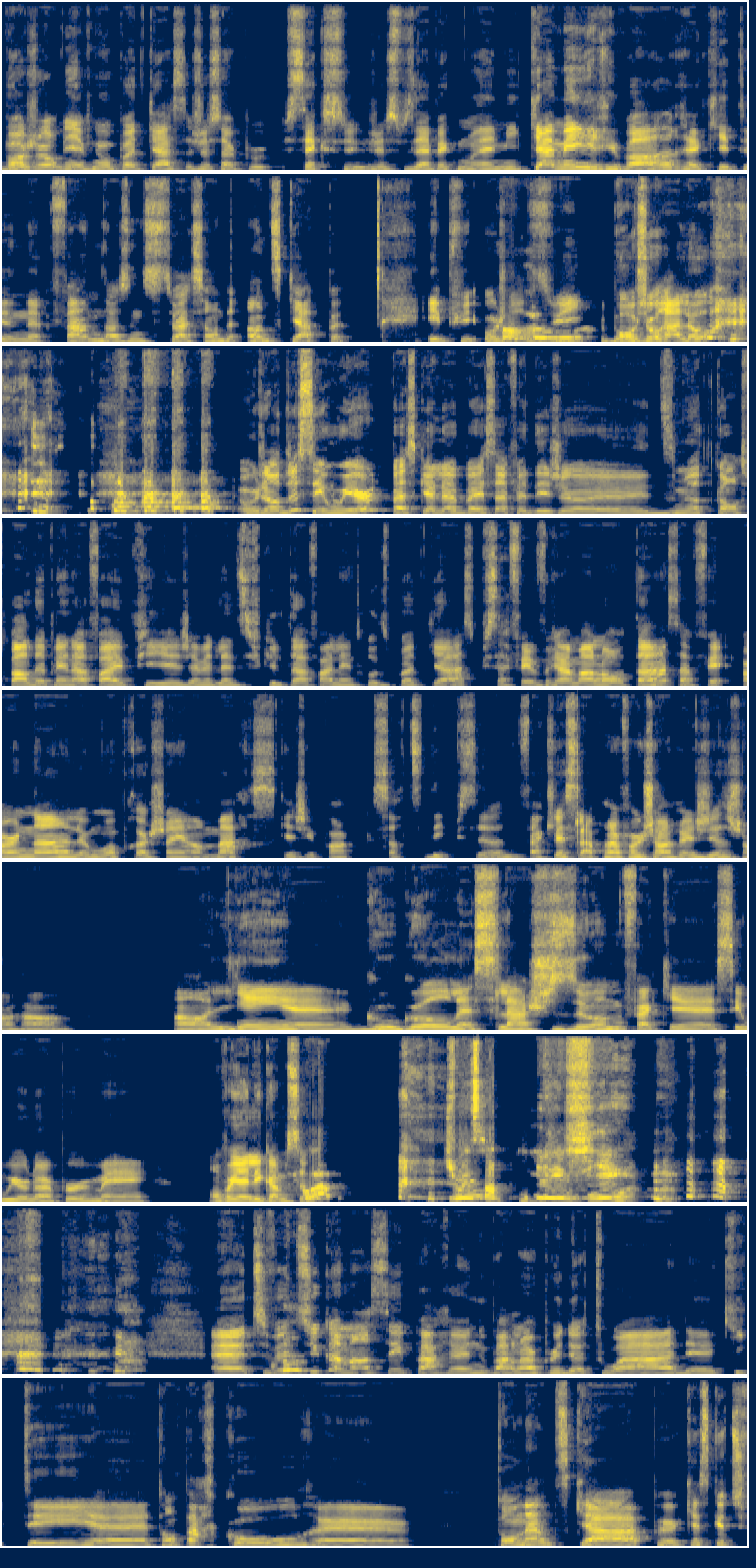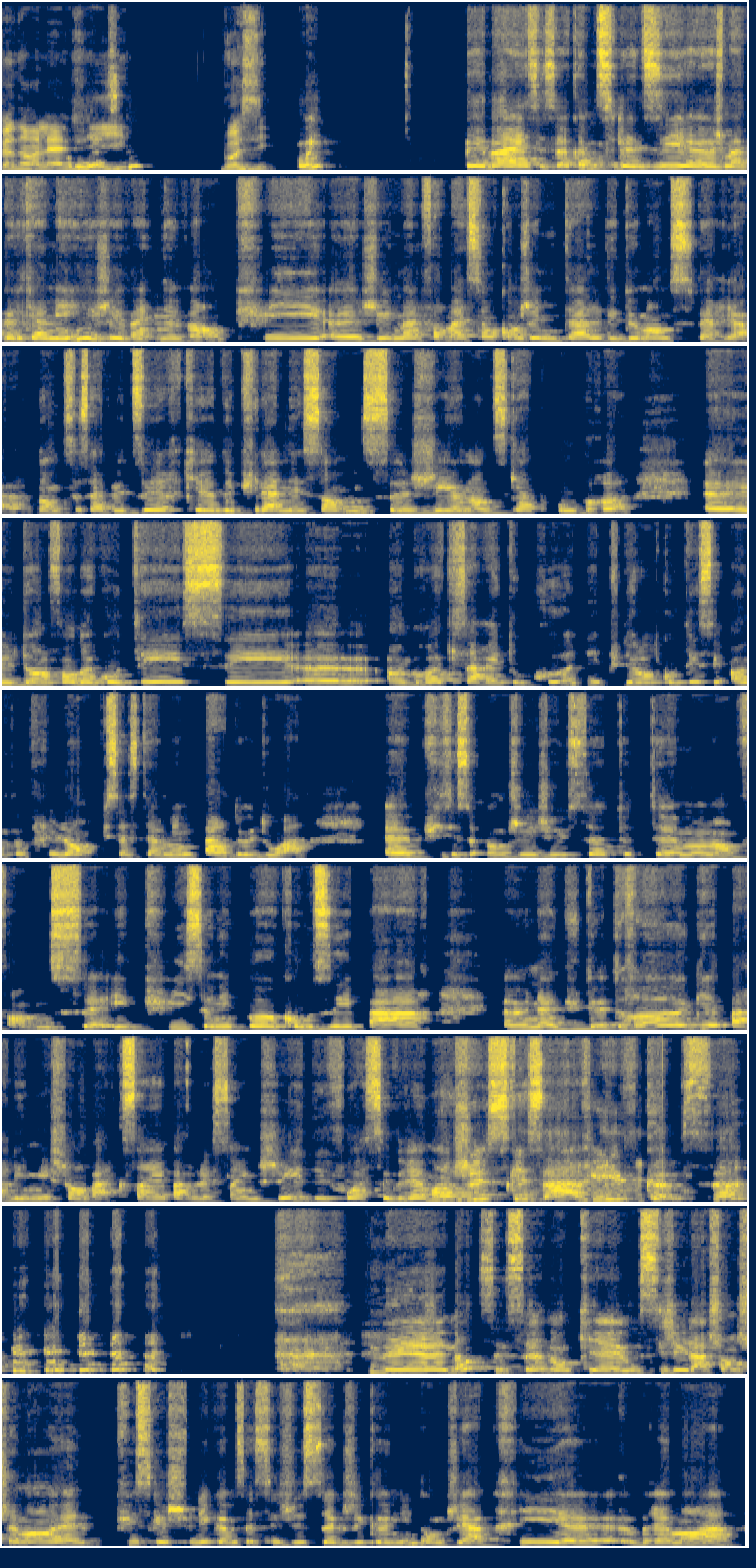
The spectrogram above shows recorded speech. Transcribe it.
Bonjour, bienvenue au podcast Juste un peu sexu. Je suis avec mon amie Camille Rivard, qui est une femme dans une situation de handicap. Et puis aujourd'hui, bonjour, allô! aujourd'hui, c'est weird parce que là, ben, ça fait déjà euh, dix minutes qu'on se parle de plein d'affaires, puis j'avais de la difficulté à faire l'intro du podcast. Puis ça fait vraiment longtemps. Ça fait un an, le mois prochain, en mars, que j'ai pas sorti d'épisode. Fait que là, c'est la première fois que j'enregistre, genre en en lien euh, Google slash Zoom. Fait que c'est weird un peu, mais on va y aller comme ça. Je me sens privilégiée. Euh, tu veux-tu commencer par euh, nous parler un peu de toi, de qui tu es, ton parcours, ton handicap, qu'est-ce que tu fais dans la vie? Vas-y. Oui. Eh bien, c'est ça, comme tu l'as dit, euh, je m'appelle Camille, j'ai 29 ans, puis euh, j'ai une malformation congénitale des deux membres supérieurs. Donc ça, ça veut dire que depuis la naissance, j'ai un handicap au bras. Euh, dans le fond, d'un côté, c'est un bras qui s'arrête au coude, et puis de l'autre côté, c'est un peu plus long, puis ça se termine par deux doigts. puis c'est ça, donc j'ai eu ça toute mon enfance, et puis ce n'est pas causé par un abus de drogue, par les méchants vaccins, par le 5G. Des fois, c'est vraiment juste que ça arrive comme ça. Mais euh, non, c'est ça. Donc, euh, aussi, j'ai la chance, justement, euh, puisque je suis née comme ça, c'est juste ça que j'ai connu. Donc, j'ai appris vraiment à,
